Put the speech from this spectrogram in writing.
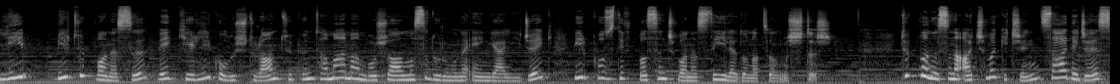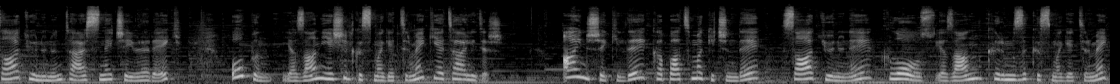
Liv, bir tüp vanası ve kirlilik oluşturan tüpün tamamen boşalması durumunu engelleyecek bir pozitif basınç vanası ile donatılmıştır. Tüp vanasını açmak için sadece saat yönünün tersine çevirerek Open yazan yeşil kısma getirmek yeterlidir. Aynı şekilde kapatmak için de saat yönüne Close yazan kırmızı kısma getirmek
